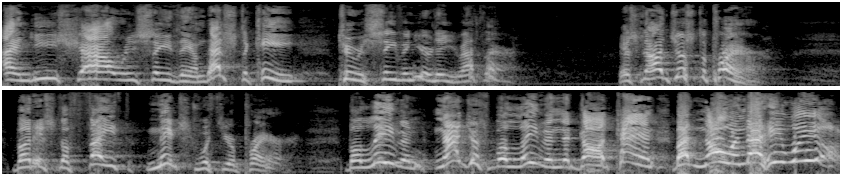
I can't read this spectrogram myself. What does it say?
and ye shall receive them. That's the key to receiving your need right there. It's not just the prayer, but it's the faith mixed with your prayer. Believing, not just believing that God can, but knowing that He will.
